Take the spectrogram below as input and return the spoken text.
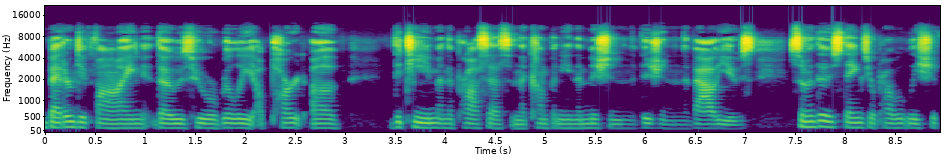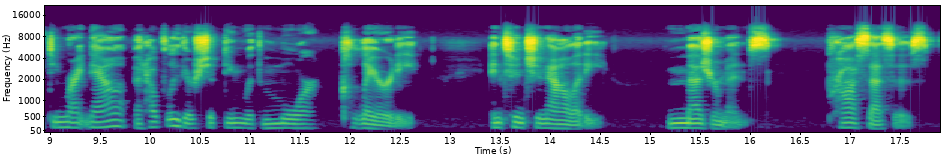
better define those who are really a part of the team and the process and the company and the mission and the vision and the values. Some of those things are probably shifting right now, but hopefully they're shifting with more clarity, intentionality, measurements, processes,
